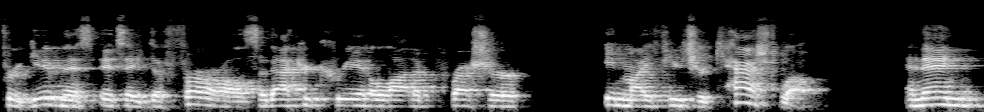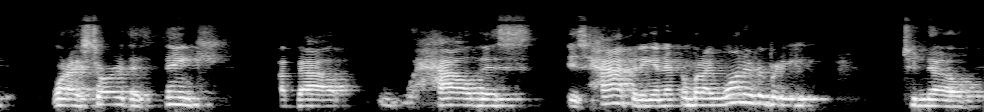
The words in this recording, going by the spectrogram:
forgiveness, it's a deferral. So that could create a lot of pressure in my future cash flow. And then when I started to think about how this is happening, and what I want everybody to know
